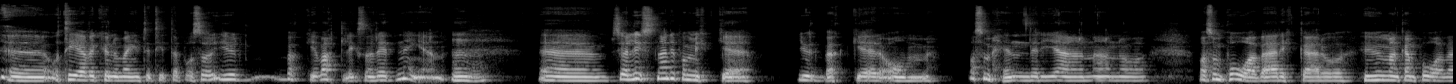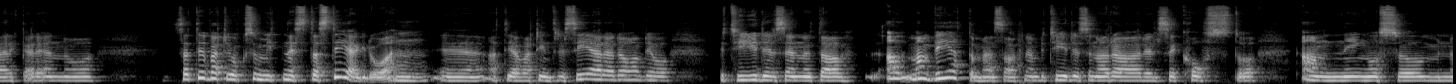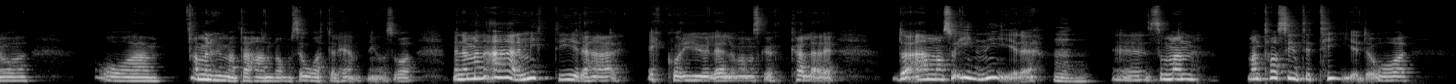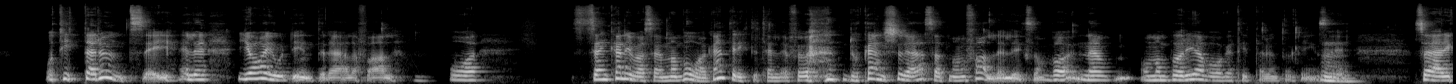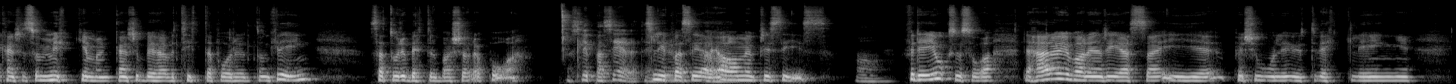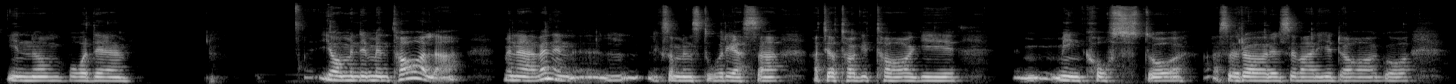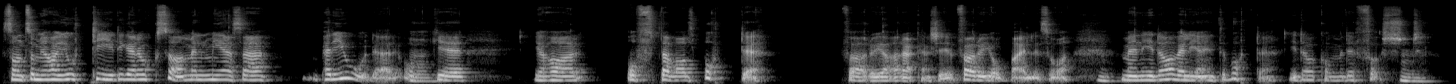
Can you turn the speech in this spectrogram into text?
Eh, och tv kunde man inte titta på, så ljudböcker vart liksom räddningen. Mm. Eh, Så jag lyssnade på mycket ljudböcker om vad som händer i hjärnan och vad som påverkar och hur man kan påverka den. Och Så det vart ju också mitt nästa steg då. Mm. Eh, att jag varit intresserad av det och betydelsen utav, all, man vet de här sakerna, betydelsen av rörelse, kost och andning och sömn och, och ja, men hur man tar hand om sig, återhämtning och så. Men när man är mitt i det här ekorrhjul eller vad man ska kalla det, då är man så inne i det. Mm. Eh, så man, man tar sig inte tid och, och titta runt sig. Eller jag gjorde inte det i alla fall. Och Sen kan det ju vara så här, man vågar inte riktigt heller för då kanske det är så att man faller liksom. När, om man börjar våga titta runt omkring sig Mm. så är det kanske så mycket man kanske behöver titta på runt omkring. Så att då är det bättre att bara köra på. Slippa se det. Slippa se det, ja men precis. Ja. För det är ju också så, det här har ju varit en resa i personlig utveckling inom både ja, men det mentala, men även en, liksom en stor resa att jag har tagit tag i min kost och alltså rörelse varje dag och sånt som jag har gjort tidigare också, men mer så perioder. Och eh, jag har ofta valt bort det för att göra, kanske för att jobba eller så. Mm. Men idag väljer jag inte bort det. Idag kommer det först. Mm.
